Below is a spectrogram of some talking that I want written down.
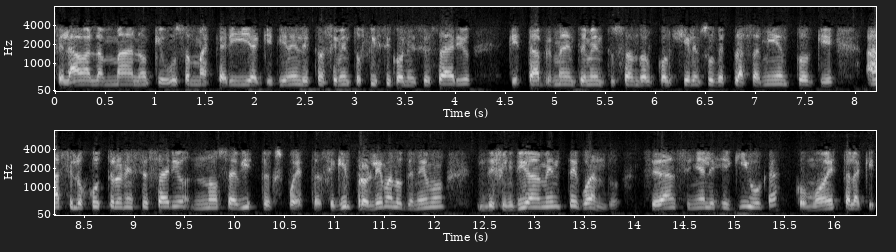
se lavan las manos, que usan mascarilla, que tienen el distanciamiento físico necesario, que está permanentemente usando alcohol gel en sus desplazamientos, que hace lo justo lo necesario, no se ha visto expuesta. Así que el problema lo tenemos definitivamente cuando se dan señales equívocas, como esta, la que,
